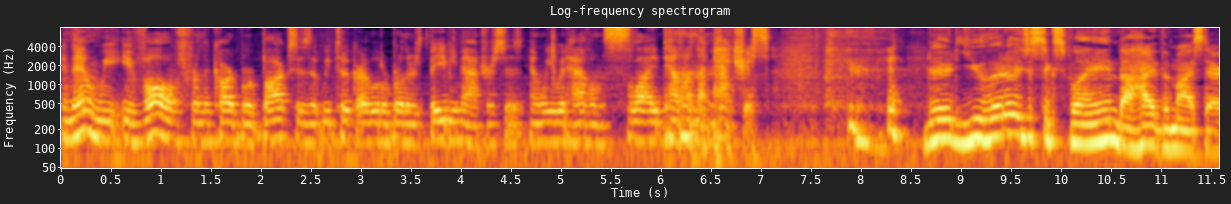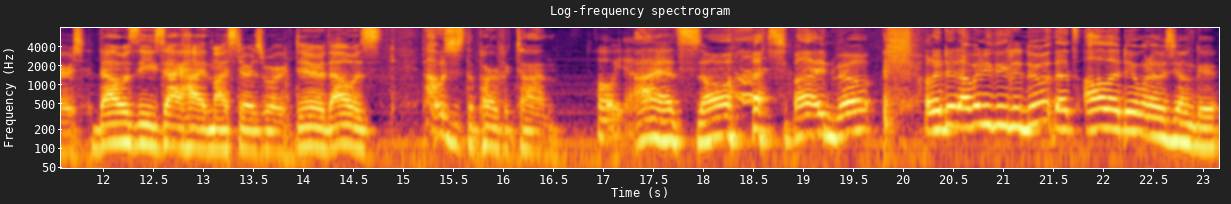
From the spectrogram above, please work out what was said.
And then we evolved from the cardboard boxes that we took our little brother's baby mattresses and we would have them slide down on the mattress. Dude, you literally just explained the height of my stairs. That was the exact height my stairs were. Dude, that was that was just the perfect time. Oh, yeah. I had so much fun, bro. When I didn't have anything to do, that's all I did when I was younger.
